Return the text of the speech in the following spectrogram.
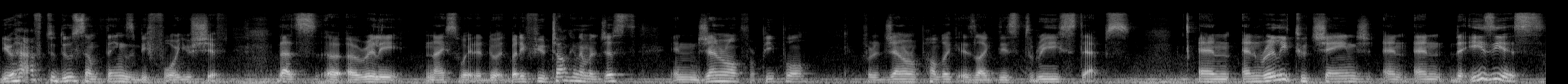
You have to do some things before you shift. That's a, a really nice way to do it. But if you're talking about just in general for people for the general public is like these three steps. And and really to change and and the easiest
